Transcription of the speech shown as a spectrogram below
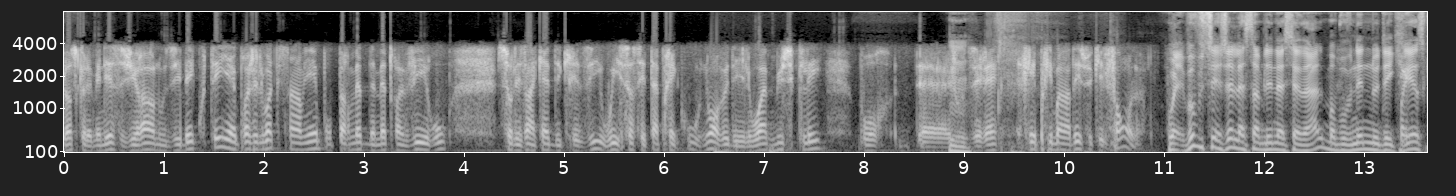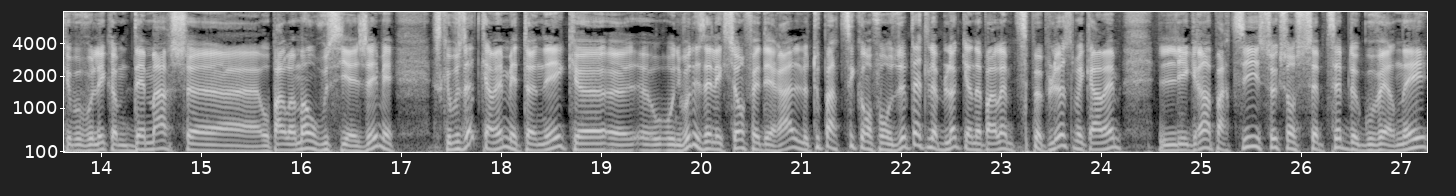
lorsque le ministre Girard nous dit, ben, écoutez, il y a un projet de loi qui s'en vient pour permettre de mettre un verrou sur les enquêtes de crédit, oui, ça, c'est après coup. Nous, on veut des lois musclées pour, euh, je vous hmm. dirais, réprimander ce qu'ils font. Là. Oui, vous, vous siégez à l'Assemblée nationale. Bon, vous venez de nous décrire ce que vous voulez comme démarche euh, au Parlement où vous siégez, mais est-ce que vous êtes quand même étonné que euh, au niveau des élections fédérales, le tout parti confondu, peut-être le Bloc qui en a parlé un petit peu plus, mais quand même, les grands partis, ceux qui sont susceptibles de gouverner,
